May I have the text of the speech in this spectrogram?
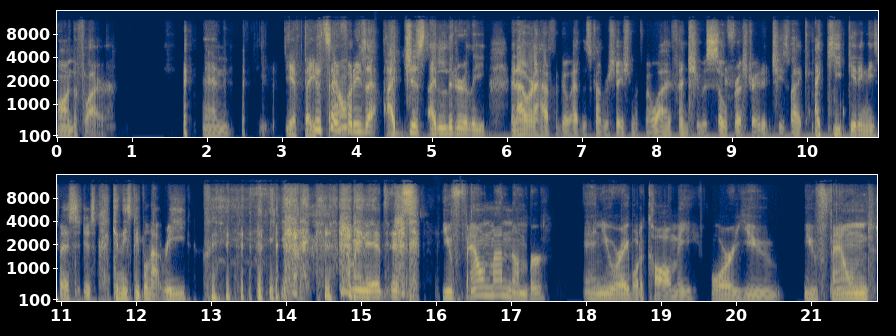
on the flyer. And if they it's found, so funny that I just I literally an hour and a half ago had this conversation with my wife and she was so frustrated. She's like, I keep getting these messages. Can these people not read? I mean, it, it's you found my number and you were able to call me, or you you found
